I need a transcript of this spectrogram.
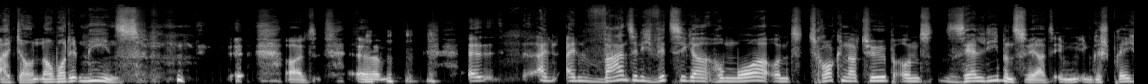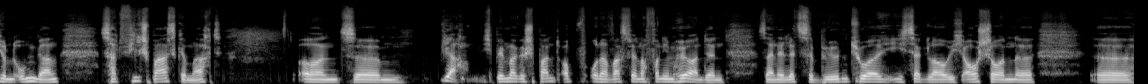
I don't know what it means. und ähm, äh, ein, ein wahnsinnig witziger Humor und trockener Typ und sehr liebenswert im, im Gespräch und Umgang. Es hat viel Spaß gemacht. Und ähm, ja, ich bin mal gespannt, ob oder was wir noch von ihm hören, denn seine letzte Bühnentour hieß ja, glaube ich, auch schon äh, äh,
